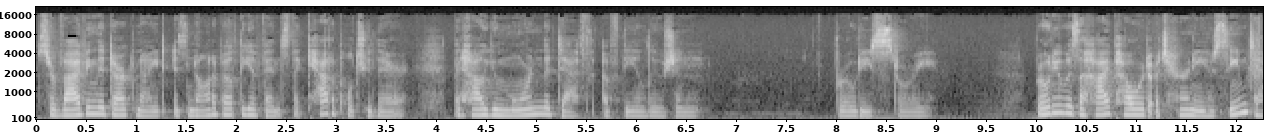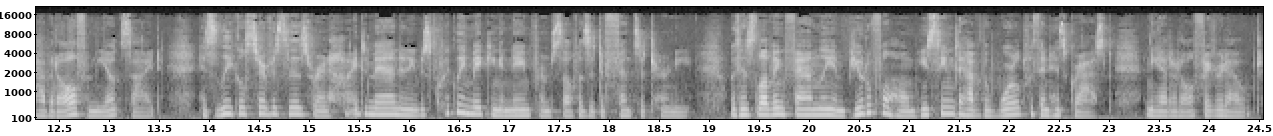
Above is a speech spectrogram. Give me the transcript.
Surviving the dark night is not about the events that catapult you there, but how you mourn the death of the illusion. Brody's story. Brody was a high powered attorney who seemed to have it all from the outside. His legal services were in high demand, and he was quickly making a name for himself as a defense attorney. With his loving family and beautiful home, he seemed to have the world within his grasp, and he had it all figured out.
